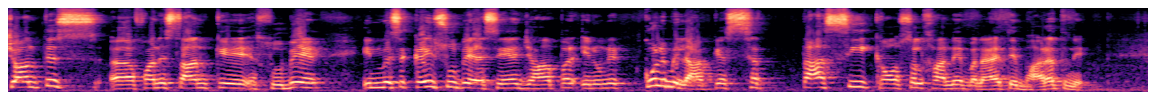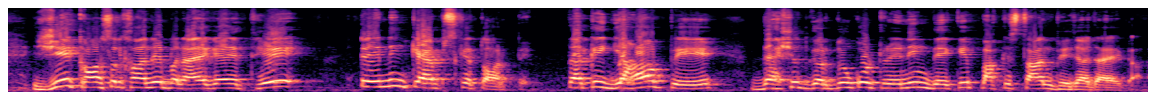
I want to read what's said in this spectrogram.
चौंतीस अफ़गानिस्तान के सूबे इनमें से कई सूबे ऐसे हैं जहाँ पर इन्होंने कुल मिला के सत्तासी कौंसल खाने बनाए थे भारत ने। ये कौंसल खाने बनाए गए थे ट्रेनिंग कैंप्स के तौर पे, ताकि यहाँ पे दहशत गर्दों को ट्रेनिंग देके पाकिस्तान भेजा जाएगा।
